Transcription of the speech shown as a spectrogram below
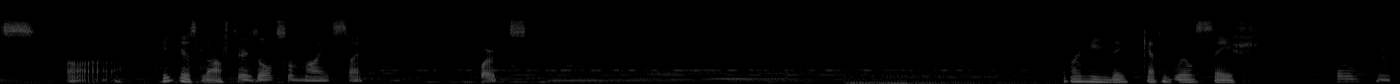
s- Uh, hideous laughter is also nice. I works. I mean, they get a will save. So, hmm.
